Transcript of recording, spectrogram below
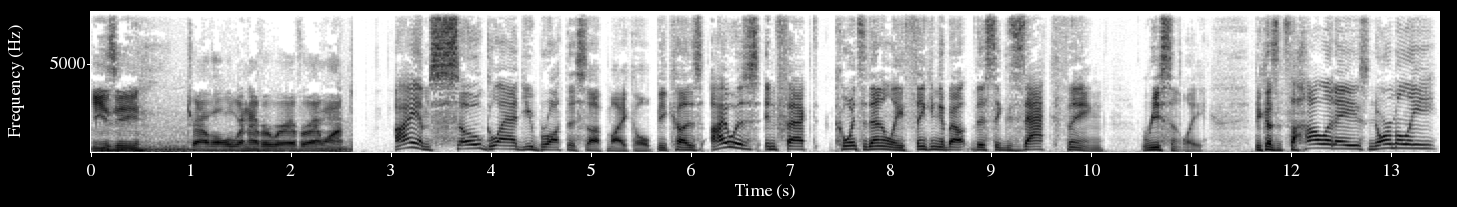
easy travel whenever, wherever I want. I am so glad you brought this up, Michael, because I was, in fact, coincidentally thinking about this exact thing recently. Because it's the holidays. Normally,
